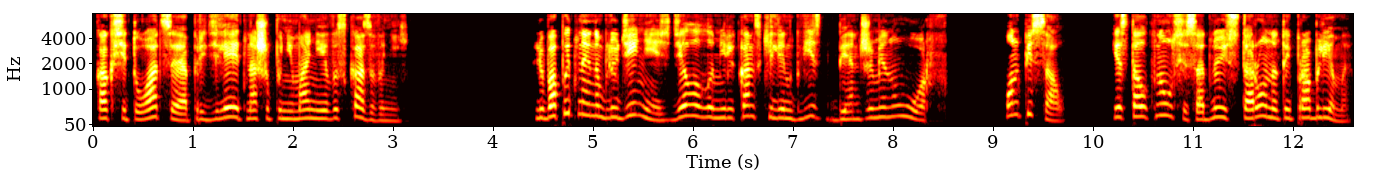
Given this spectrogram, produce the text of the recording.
как ситуация определяет наше понимание высказываний. Любопытное наблюдение сделал американский лингвист Бенджамин Уорф. Он писал, «Я столкнулся с одной из сторон этой проблемы,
